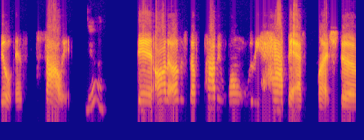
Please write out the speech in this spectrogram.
built and solid, yeah, then all the other stuff probably won't really happen as much. The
